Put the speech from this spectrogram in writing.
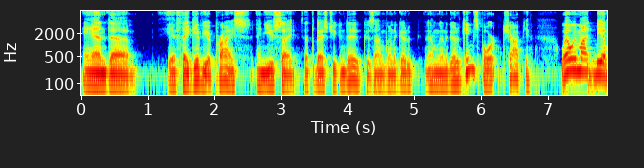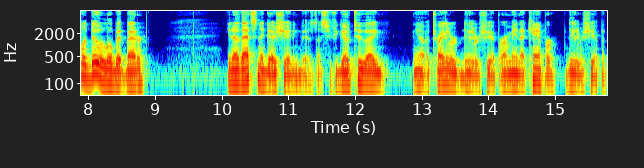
and uh, if they give you a price and you say, "Is that the best you can do?" Because I'm going to go to I'm going to go to Kingsport and shop you. Well, we might be able to do a little bit better. You know, that's negotiating business. If you go to a you know, a trailer dealership or I mean a camper dealership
